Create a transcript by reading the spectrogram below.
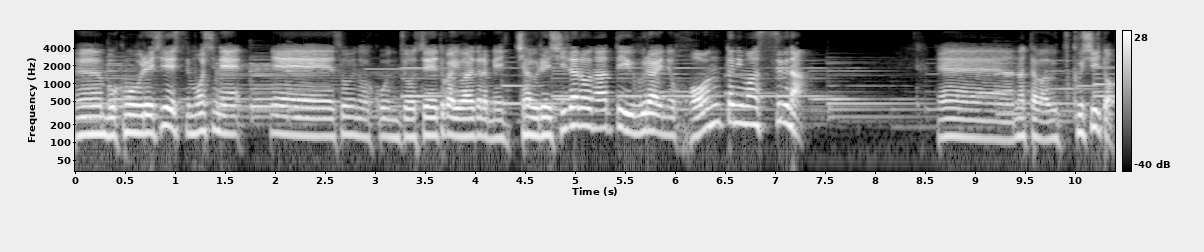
うん、僕も嬉しいです。もしね、えー、そういうのがこう女性とか言われたらめっちゃ嬉しいだろうなっていうぐらいね、本当にまっすぐな、えー、あなたは美しいと。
